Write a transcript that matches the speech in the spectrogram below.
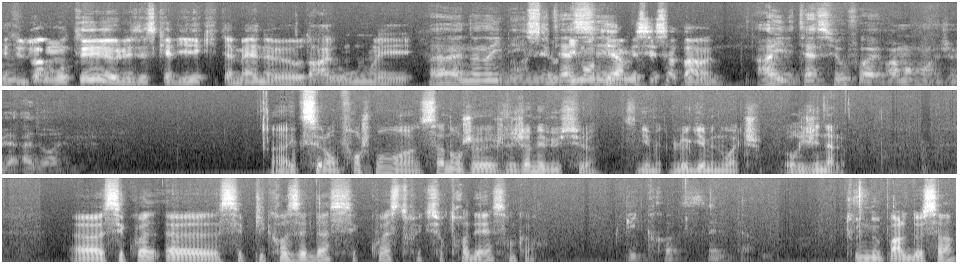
Et Mm. tu dois monter euh, les escaliers qui t'amènent au dragon. Et ouais non non il, est- il c'est était rudimentaire, assez mais c'est sympa. ouais. ah il était assez ouf ouais vraiment j'avais adoré Ah, excellent, franchement, ça non, je, je l'ai jamais vu celui-là, ce game- le Game Watch original. Euh, c'est quoi euh, C'est Picross Zelda C'est quoi ce truc sur 3DS encore? Picross Zelda Tout nous parle de ça.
